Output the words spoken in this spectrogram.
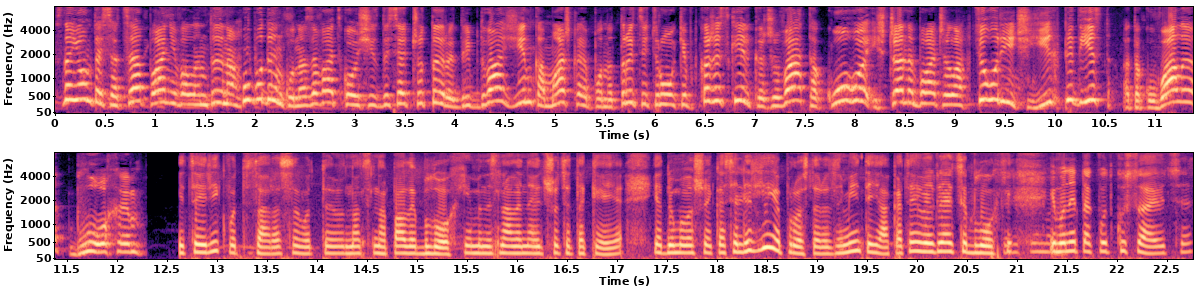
Знайомтеся, це пані Валентина. У будинку на Завадського 64, дріб 2, жінка мешкає понад 30 років. Каже, скільки живе, такого іще не бачила. Цьогоріч їх під'їзд атакували блохи. І цей рік, от зараз, от е, нас напали блохи, ми не знали навіть, що це таке. Я думала, що якась алергія просто, розумієте як? А це виявляється блохи. І вони так от кусаються.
